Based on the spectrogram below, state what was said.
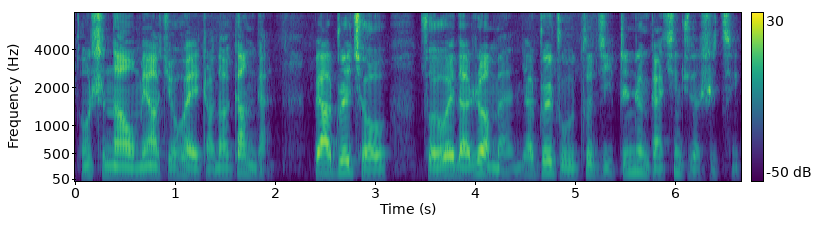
同时呢，我们要学会找到杠杆，不要追求所谓的热门，要追逐自己真正感兴趣的事情。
